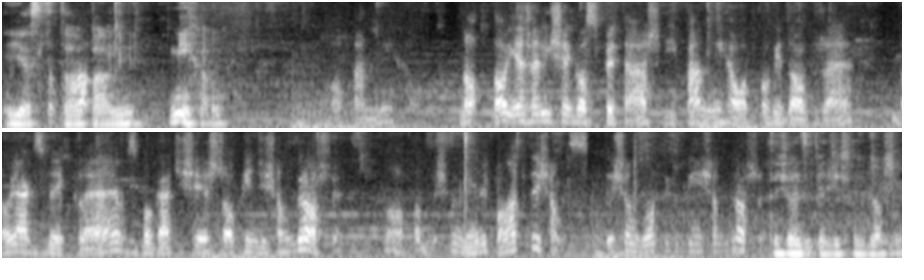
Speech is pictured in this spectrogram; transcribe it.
Jest to pan Michał. O, pan Michał. No, to jeżeli się go spytasz i pan Michał odpowie dobrze, to jak zwykle wzbogaci się jeszcze o 50 groszy. No, to byśmy mieli ponad 1000. 1000 zł i 50 groszy. 1050 groszy.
